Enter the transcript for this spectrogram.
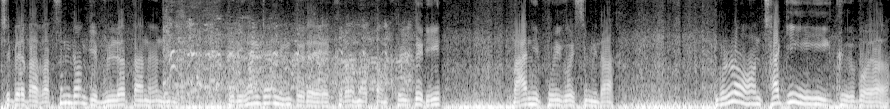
집에다가 충전기 물렸다는 우리 형제님들의 그런 어떤 글들이 많이 보이고 있습니다. 물론 자기 그 뭐야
